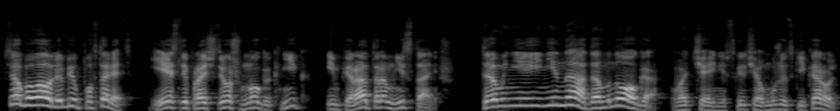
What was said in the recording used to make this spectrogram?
Все бывало любил повторять. Если прочтешь много книг, императором не станешь. «Да мне и не надо много!» — в отчаянии вскричал мужицкий король.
